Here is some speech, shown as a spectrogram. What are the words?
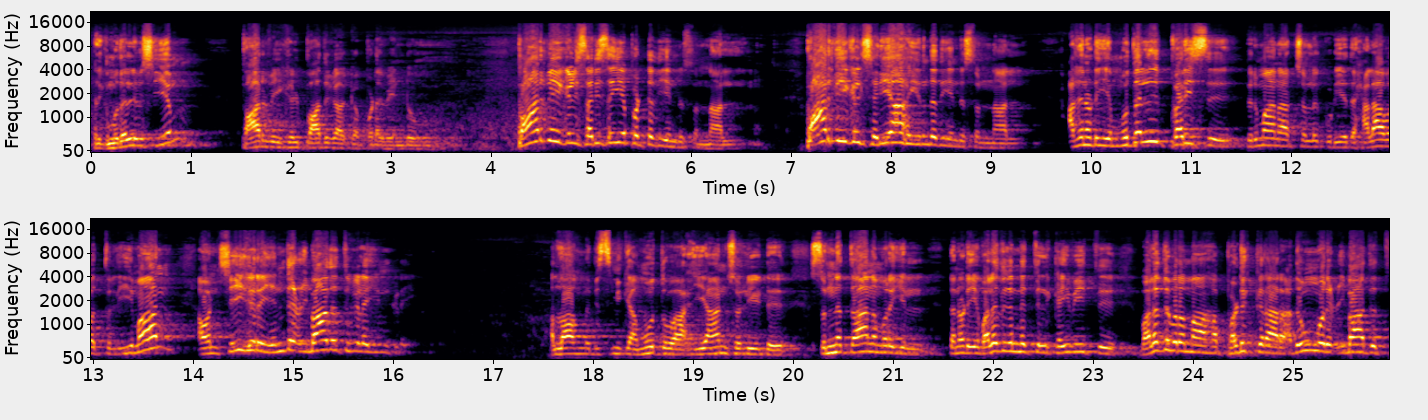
அதுக்கு முதல் விஷயம் பார்வைகள் பாதுகாக்கப்பட வேண்டும். பார்வைகள் சரி செய்யப்பட்டது என்று சொன்னால் பார்வைகள் சரியாக இருந்தது என்று சொன்னால் அதனுடைய முதல் பரிசு பெருமானார் சொல்லக்கூடியது ஹலாவத்துல் ஈமான். அவன் செய்கிற எந்த விவாதத்துகளையும் கிடைக்கும் அல்லாஹும் பிஸ்மிகா மூத்துவா ஹியான்னு சொல்லிட்டு சுன்னத்தான முறையில் தன்னுடைய வலது கன்னத்தில் கை வைத்து வலதுபுறமாக படுக்கிறார். அதுவும் ஒரு இபாதத்.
